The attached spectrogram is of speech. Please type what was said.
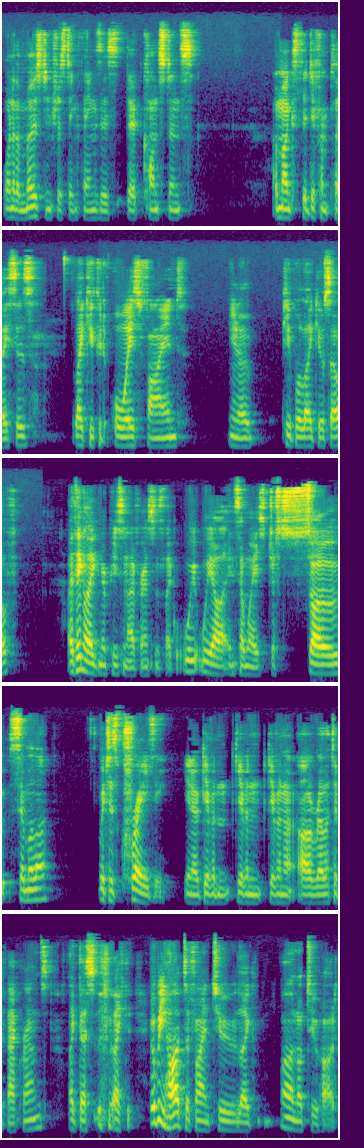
one of the most interesting things is the constants amongst the different places. Like you could always find, you know, people like yourself. I think like Nurpis and I, for instance, like we, we are in some ways just so similar, which is crazy, you know, given given given our relative backgrounds. Like that's like it would be hard to find two like well not too hard,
